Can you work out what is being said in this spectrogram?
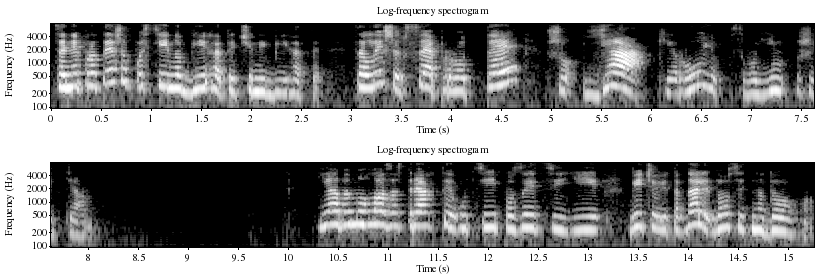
Це не про те, щоб постійно бігати чи не бігати. Це лише все про те, що я керую своїм життям. Я би могла застрягти у цій позиції відчаю і так далі досить надовго.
